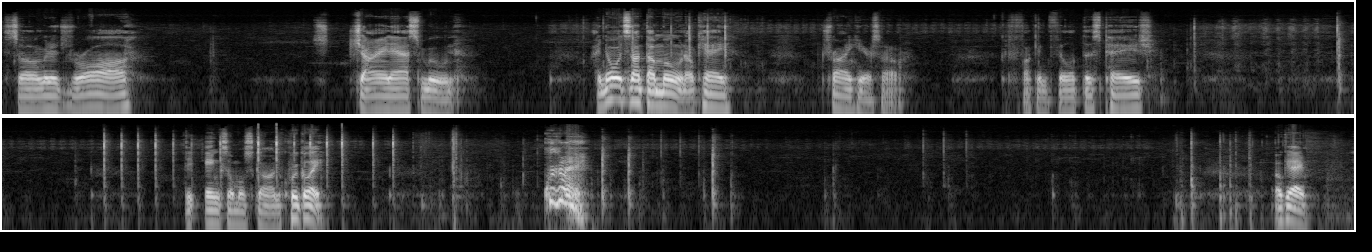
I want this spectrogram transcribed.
So I'm gonna draw giant ass moon. I know it's not the moon, okay? I'm trying here, so could fucking fill up this page. The ink's almost gone. Quickly! Quickly! Okay.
